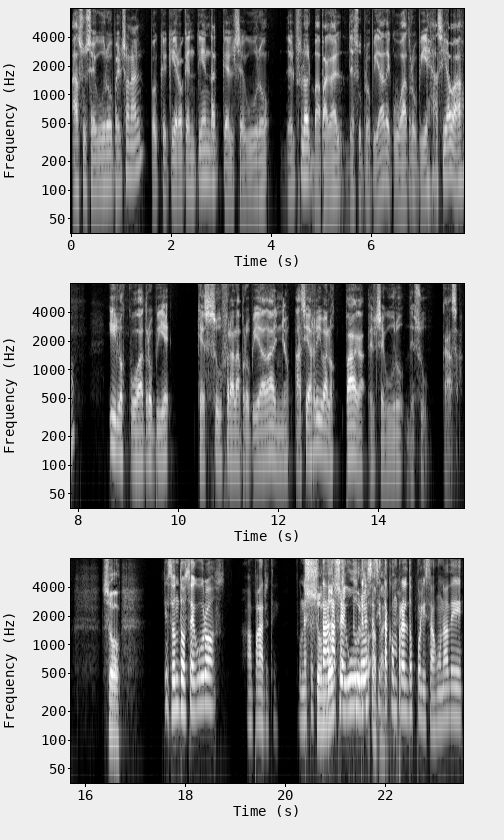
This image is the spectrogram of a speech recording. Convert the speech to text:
a su seguro personal, porque quiero que entiendan que el seguro del flood va a pagar de su propiedad de cuatro pies hacia abajo y los cuatro pies que sufra la propiedad daño hacia arriba los paga el seguro de su casa. So, Que son dos seguros aparte. Tú necesitas, dos hacer- tú seguros necesitas aparte. comprar dos pólizas, una de...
